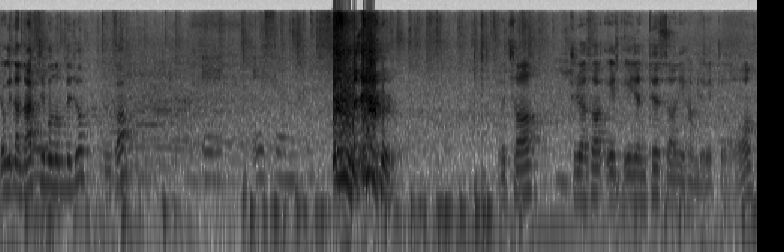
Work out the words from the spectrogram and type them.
여기다 낫 집어넣으면 되죠? 그러니까 It isn't 그렇죠. 줄여서 it isn't sunny 하면 되겠죠.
